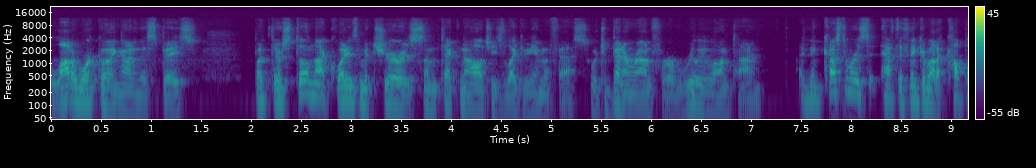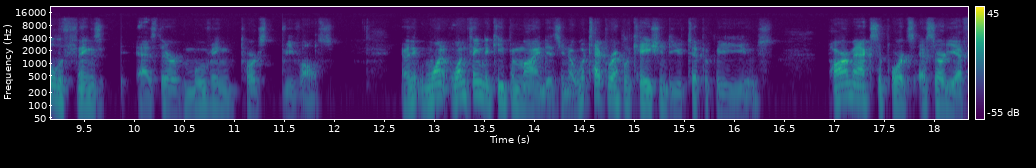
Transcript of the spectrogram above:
a lot of work going on in this space, but they're still not quite as mature as some technologies like VMFS, which have been around for a really long time. I think customers have to think about a couple of things as they're moving towards vVols I think one, one thing to keep in mind is, you know, what type of replication do you typically use? PowerMax supports SRDF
